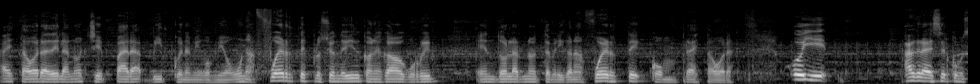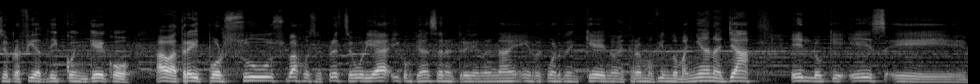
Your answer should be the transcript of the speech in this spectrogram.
a esta hora de la noche para Bitcoin, amigos míos. Una fuerte explosión de Bitcoin acaba de ocurrir en dólar norteamericano. Fuerte compra a esta hora. Oye, agradecer como siempre a Fiat, Bitcoin, Gecko, AvaTrade por sus bajos spread, seguridad y confianza en el trading online. Y recuerden que nos estaremos viendo mañana ya en lo que es... Eh,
